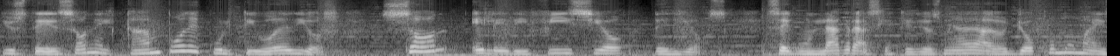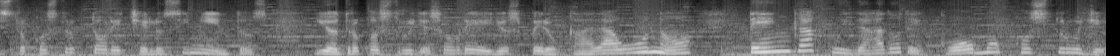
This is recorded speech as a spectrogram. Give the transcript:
y ustedes son el campo de cultivo de Dios, son el edificio de Dios. Según la gracia que Dios me ha dado, yo como maestro constructor eché los cimientos y otro construye sobre ellos, pero cada uno tenga cuidado de cómo construye,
